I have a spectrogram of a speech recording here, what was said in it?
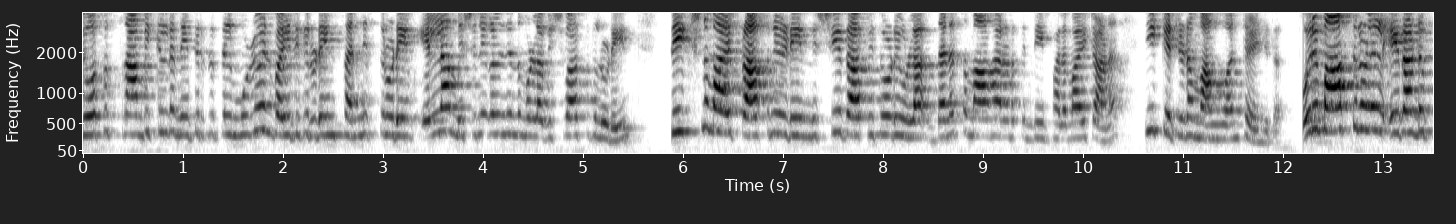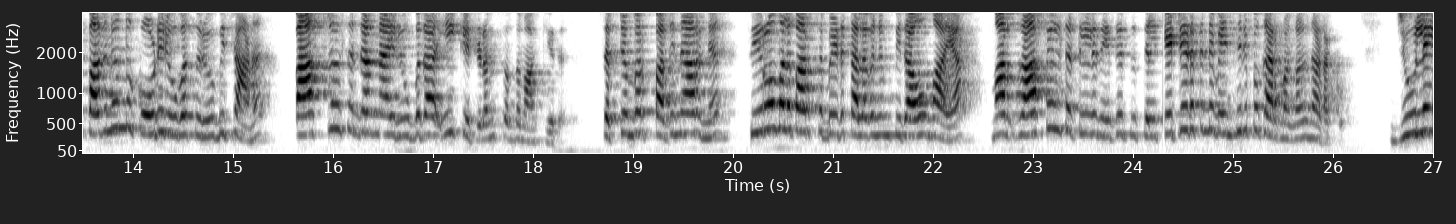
ജോസഫ് സ്രാമ്പിക്കലിന്റെ നേതൃത്വത്തിൽ മുഴുവൻ വൈദികരുടെയും സന്യസ്തരുടെയും എല്ലാ മിഷനുകളിൽ നിന്നുമുള്ള വിശ്വാസികളുടെയും തീക്ഷ്ണമായ പ്രാർത്ഥനയുടെയും നിശ്ചയദാർഢ്യത്തോടെയുള്ള ധനസമാഹരണത്തിന്റെയും ഫലമായിട്ടാണ് ഈ കെട്ടിടം വാങ്ങുവാൻ കഴിഞ്ഞത്. ഒരു മാസത്തിനുള്ളിൽ ഏതാണ്ട് പതിനൊന്ന് കോടി രൂപ സ്വരൂപിച്ചാണ് പാസ്റ്ററൽ സെന്ററിനായി രൂപത ഈ കെട്ടിടം സ്വന്തമാക്കിയത്. സെപ്റ്റംബർ പതിനാറിന് സീറോ മലബാർ സഭയുടെ തലവനും പിതാവുമായ മാർ റാഫേൽ തട്ടിലിന്റെ നേതൃത്വത്തിൽ കെട്ടിടത്തിന്റെ വെഞ്ചരിപ്പ് കർമ്മങ്ങൾ നടക്കും. ജൂലൈ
